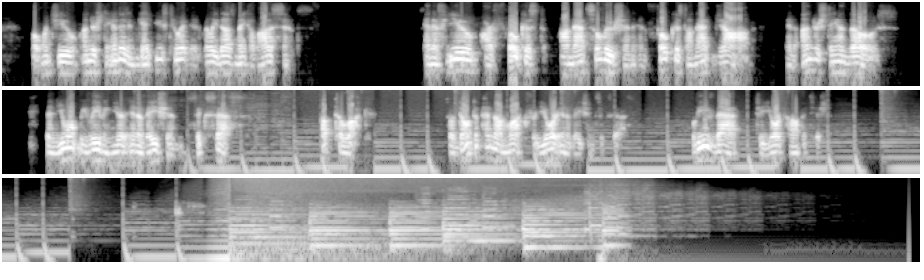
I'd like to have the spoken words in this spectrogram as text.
but once you understand it and get used to it, it really does make a lot of sense. And if you are focused on that solution and focused on that job and understand those, then you won't be leaving your innovation success up to luck. So don't depend on luck for your innovation success. Leave that to your competition.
